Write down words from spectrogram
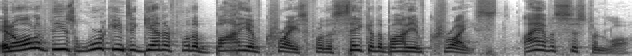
And all of these working together for the body of Christ, for the sake of the body of Christ. I have a sister in law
